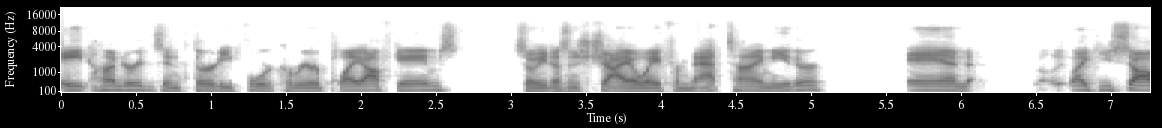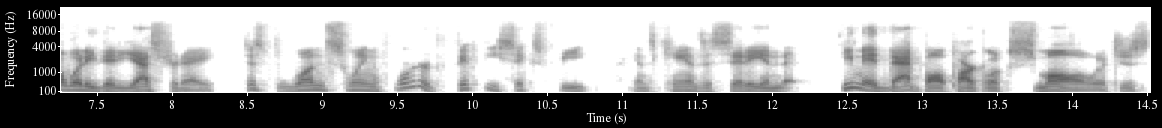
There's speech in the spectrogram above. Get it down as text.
800s in 34 career playoff games. So he doesn't shy away from that time either. And like you saw what he did yesterday, just one swing, 456 feet against Kansas City, and he made that ballpark look small, which is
